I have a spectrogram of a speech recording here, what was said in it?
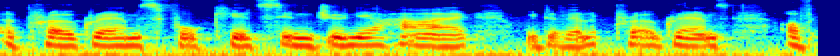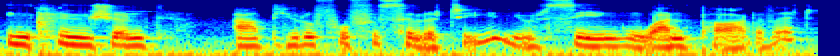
uh, programs for kids in junior high. We developed programs of inclusion. Our beautiful facility, and you're seeing one part of it,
